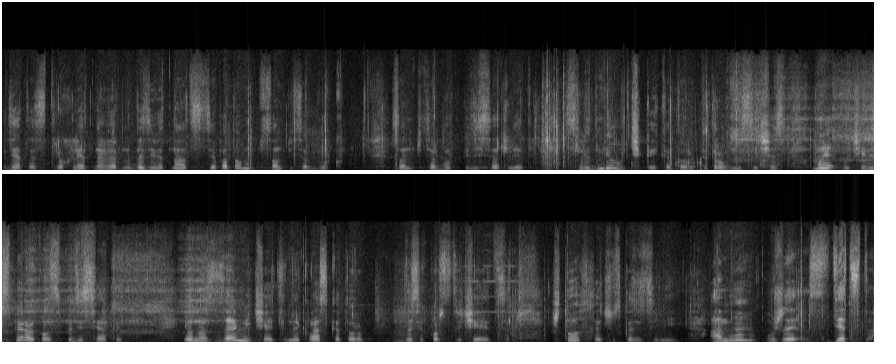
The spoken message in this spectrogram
где-то с трех лет, наверное, до 19, а потом в Санкт-Петербург. Санкт-Петербург 50 лет. С Людмилочкой, которая Петровна сейчас, мы учились с первого класса по 10. И у нас замечательный класс, который до сих пор встречается. Что хочу сказать о ней? Она уже с детства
